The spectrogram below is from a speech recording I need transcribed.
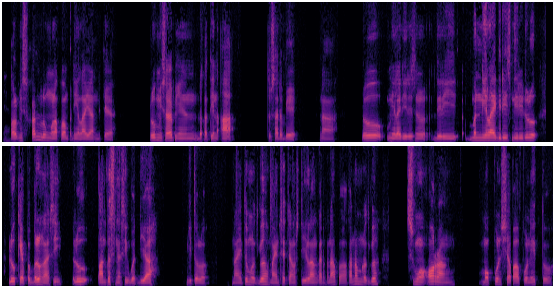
ya. Kalau misalkan lu melakukan penilaian kayak lu misalnya pengen deketin A terus ada B. Nah, lu menilai diri diri menilai diri sendiri dulu lu capable nggak sih? Lu pantas nggak sih buat dia? Gitu loh. Nah itu menurut gua mindset yang harus dihilangkan. Kenapa? Karena menurut gua semua orang maupun siapa pun itu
